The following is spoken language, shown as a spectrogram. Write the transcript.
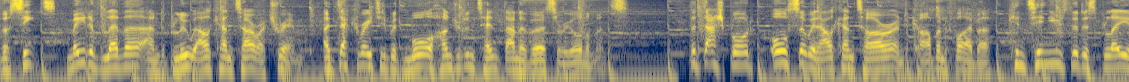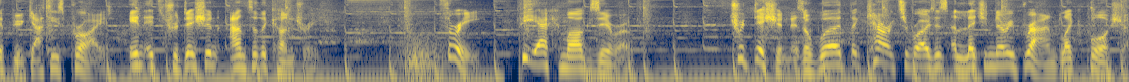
The seats, made of leather and blue Alcantara trim, are decorated with more 110th anniversary ornaments. The dashboard, also in Alcantara and carbon fibre, continues the display of Bugatti's pride in its tradition and to the country. 3. Piëch Mark Zero Tradition is a word that characterises a legendary brand like Porsche.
